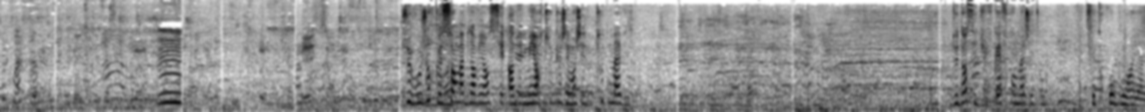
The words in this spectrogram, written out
C'est quoi ça? Hmm. Je vous jure que sans ma bienveillance, c'est un des meilleurs trucs que j'ai mangé de toute ma vie. Dedans, c'est du vrai fromage et tout. C'est trop bon, Yann.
